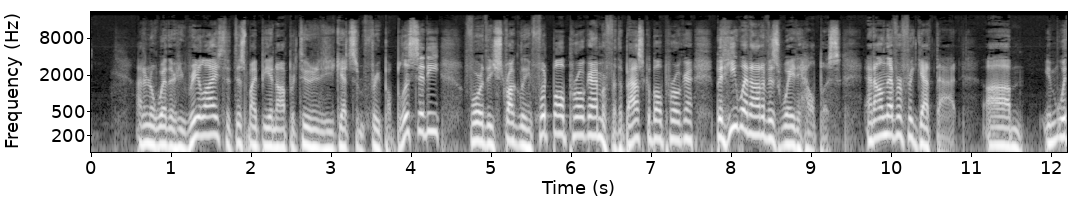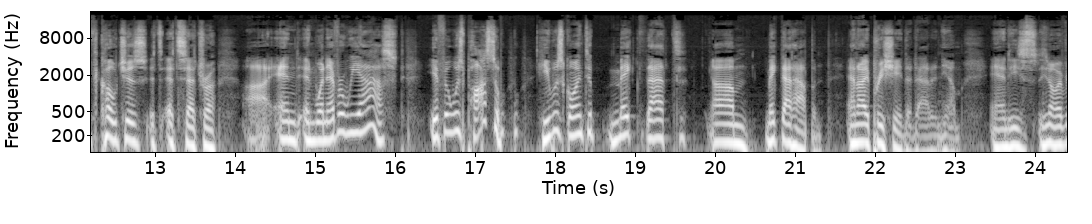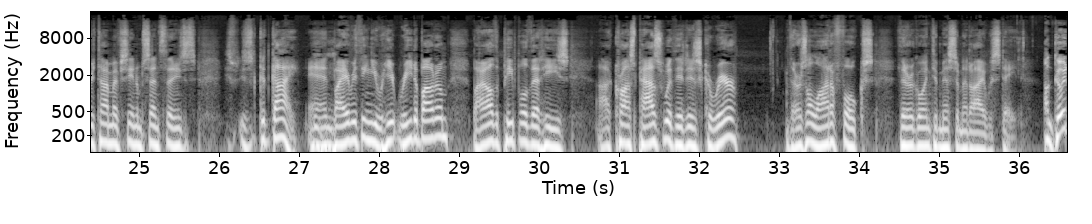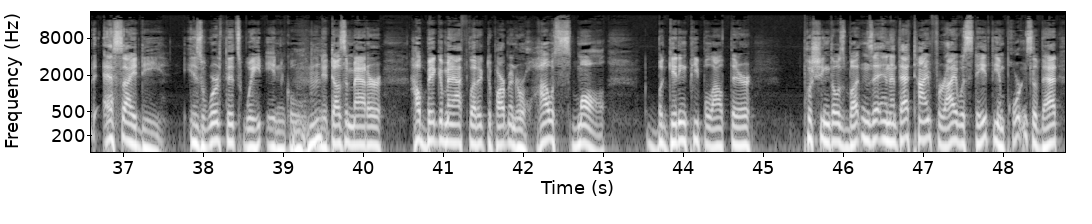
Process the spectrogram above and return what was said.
I don't know whether he realized that this might be an opportunity to get some free publicity for the struggling football program or for the basketball program, but he went out of his way to help us, and I'll never forget that. Um, with coaches, etc. Uh, and and whenever we asked if it was possible, he was going to make that um, make that happen. And I appreciated that in him. And he's, you know, every time I've seen him since then, he's he's, he's a good guy. And by everything you re- read about him, by all the people that he's uh, crossed paths with in his career, there's a lot of folks that are going to miss him at Iowa State. A good SID is worth its weight in gold. Mm-hmm. And it doesn't matter how big of an athletic department or how small, but getting people out there, pushing those buttons. And at that time for Iowa State, the importance of that,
